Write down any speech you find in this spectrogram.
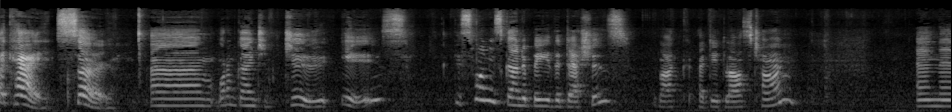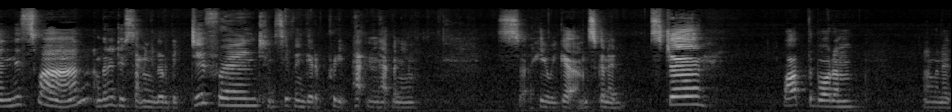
Okay, so um, what I'm going to do is, this one is going to be the dashes like I did last time. And then this one, I'm going to do something a little bit different and see if we can get a pretty pattern happening. So here we go. I'm just going to stir, wipe the bottom. I'm going to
